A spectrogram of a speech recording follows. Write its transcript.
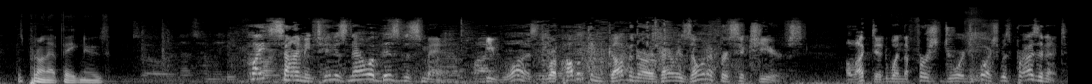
Let's put on that fake news. Fife Symington is now a businessman. He was the Republican governor of Arizona for six years, elected when the first George Bush was president.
